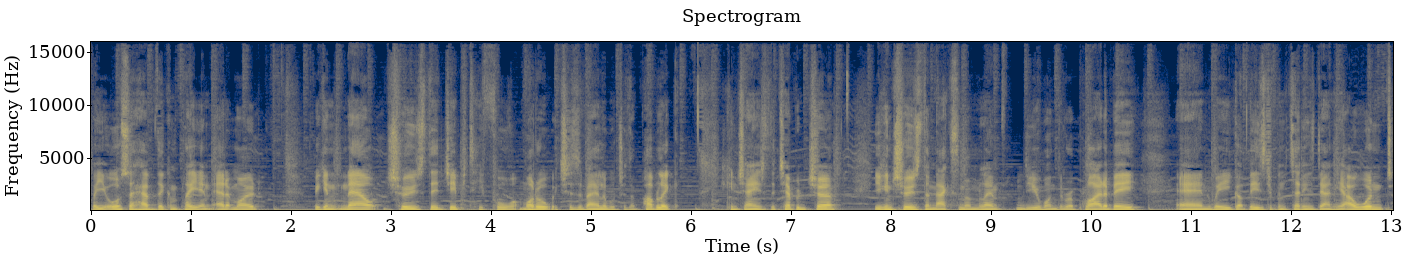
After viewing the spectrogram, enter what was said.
but you also have the complete and edit mode. We can now choose the GPT-4 model, which is available to the public. You can change the temperature. You can choose the maximum length you want the reply to be. And we got these different settings down here. I wouldn't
